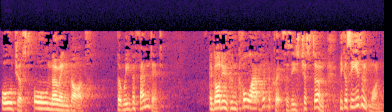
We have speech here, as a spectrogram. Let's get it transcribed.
all just, all knowing God that we've offended. A God who can call out hypocrites as He's just done because He isn't one.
